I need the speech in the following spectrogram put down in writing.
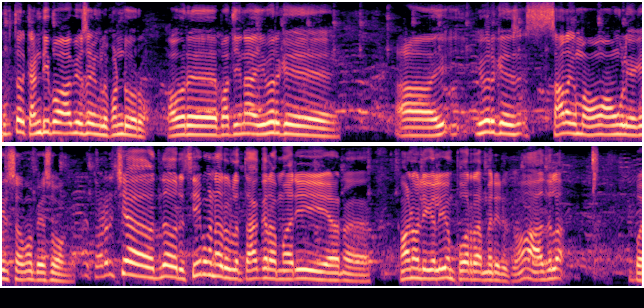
முக்தார் கண்டிப்பாக ஆப்வியஸாக எங்களுக்கு ஃபண்டு வரும். அவர் பார்த்தீங்கன்னா இவருக்கு இவருக்கு சாதகமாகவும் அவங்களுக்கு எகென்ஸ்டாகவும் பேசுவாங்க. தொடர்ச்சியாக வந்து அவர் சீமானவர்களை தாக்குற மாதிரியான காணொளிகளையும் போடுற மாதிரி இருக்கும். அதெல்லாம் இப்போ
